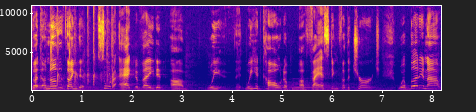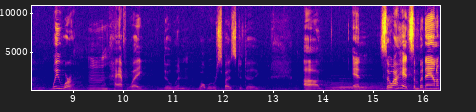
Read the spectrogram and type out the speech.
but another thing that sort of activated, um, we, we had called a, a fasting for the church. Well, Buddy and I, we were mm, halfway doing what we were supposed to do. Uh, and so I had some banana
